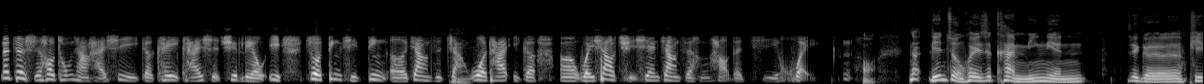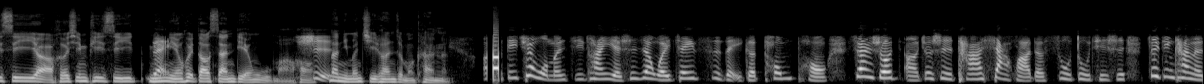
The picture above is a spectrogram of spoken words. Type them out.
那这时候通常还是一个可以开始去留意做定期定额这样子掌握它一个呃微笑曲线这样子很好的机会。嗯，好，那联准会是看明年。这个 PCE 啊，核心 PCE 明年会到三点五嘛？哈，是。那你们集团怎么看呢？呃，的确，我们集团也是认为这一次的一个通膨，虽然说呃，就是它下滑的速度，其实最近看了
